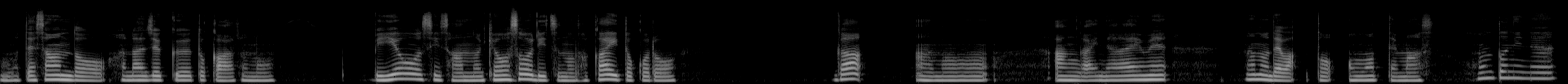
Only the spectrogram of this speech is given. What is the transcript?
表参道原宿とかその美容師さんの競争率の高いところがあの案外狙い目なのではと思ってます。本当にね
